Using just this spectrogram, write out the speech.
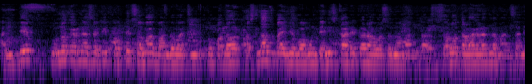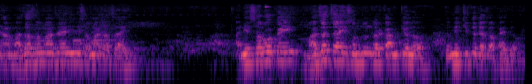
आणि ते पूर्ण करण्यासाठी प्रत्येक समाज बांधवाची तो पदावर असलाच पाहिजे बा म्हणून त्यांनीच कार्य करावं असं न मानता. सर्व तळागाळातल्या माणसाने हा माझा समाज आहे आणि मी समाजाचा आहे. आणि सर्व काही माझंच आहे समजून जर काम केलं तर निश्चितच त्याचा फायदा होईल.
